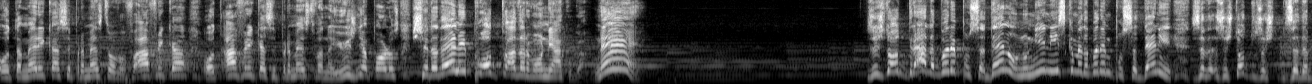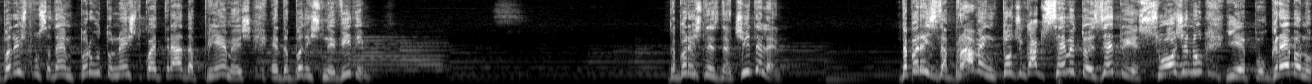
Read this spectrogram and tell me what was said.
от Америка се премества в Африка, от Африка се премества на Южния полюс. Ще даде ли плод това дърво някога? Не! Защото трябва да бъде посадено, но ние не искаме да бъдем посадени, за, защото за, за да бъдеш посаден, първото нещо, което трябва да приемеш е да бъдеш невидим. Да бъдеш незначителен. Да бъдеш забравен, точно както семето е взето и е сложено и е погребано.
